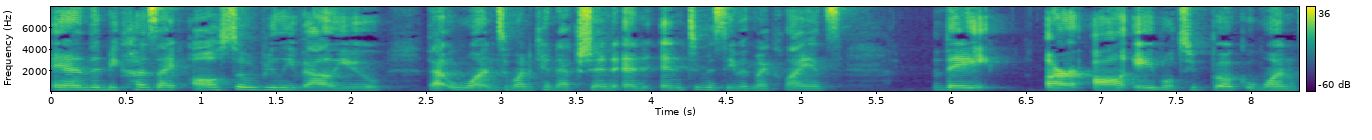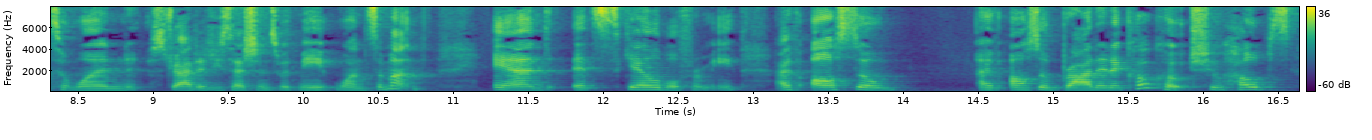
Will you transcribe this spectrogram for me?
And then because I also really value that one to one connection and intimacy with my clients, they are all able to book one to one strategy sessions with me once a month. And it's scalable for me. I've also I've also brought in a co coach who helps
